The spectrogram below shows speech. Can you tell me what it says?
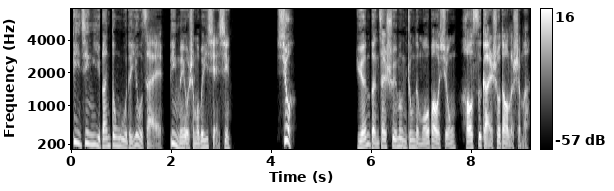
毕竟一般动物的幼崽并没有什么危险性。咻！原本在睡梦中的魔豹熊好似感受到了什么，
